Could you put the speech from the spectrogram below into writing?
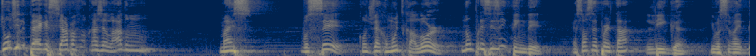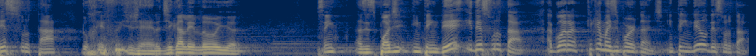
De onde ele pega esse ar para ficar gelado? Mas você, quando estiver com muito calor, não precisa entender. É só você apertar, liga. E você vai desfrutar do refrigério. Diga aleluia. Você às vezes pode entender e desfrutar. Agora, o que é mais importante? Entender ou desfrutar?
